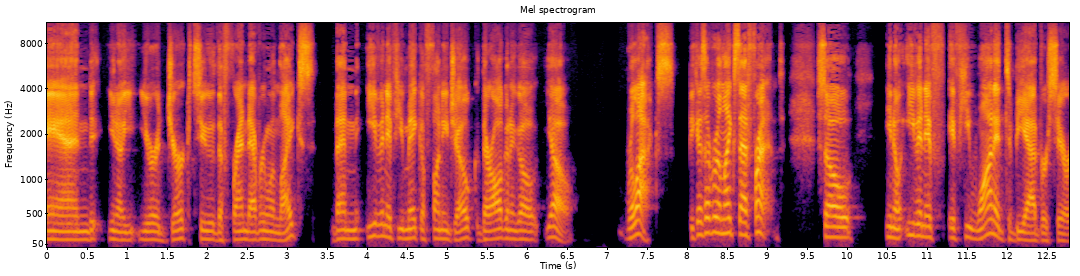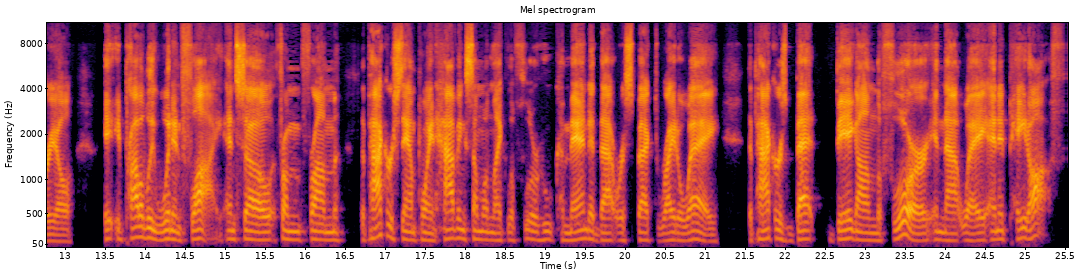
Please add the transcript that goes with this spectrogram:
and you know you're a jerk to the friend everyone likes then even if you make a funny joke they're all going to go yo relax because everyone likes that friend. So you know, even if if he wanted to be adversarial, it, it probably wouldn't fly. And so from from the Packers standpoint, having someone like LaFleur who commanded that respect right away, the Packers bet big on LaFleur in that way, and it paid off.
